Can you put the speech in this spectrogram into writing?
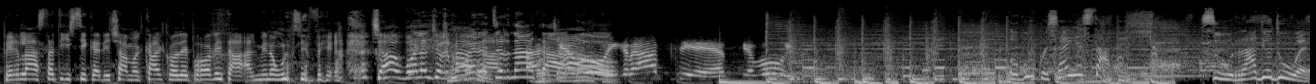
per la statistica, diciamo, il calcolo delle probabilità, almeno uno si avvera. Ciao, buona giornata. Buona giornata. Anche a Ciao. voi, grazie, anche a voi. Ovunque sei estate. Su Radio 2.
